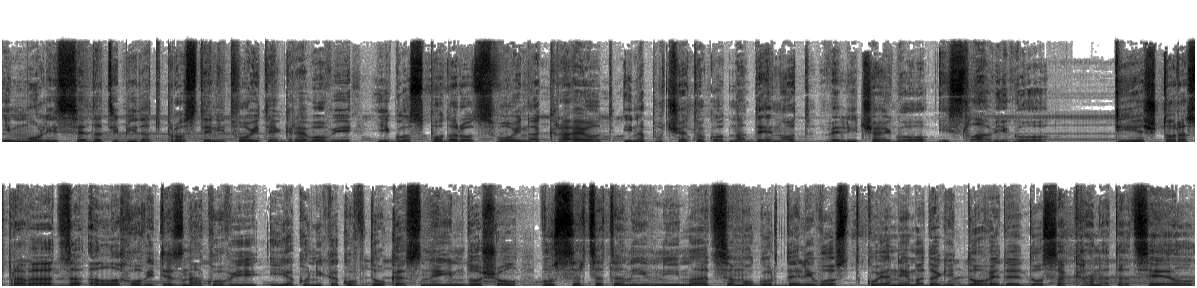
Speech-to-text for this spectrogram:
и моли се да ти бидат простени твоите гревови и Господарот свој на крајот и на почетокот на денот величај го и слави го. Тие што расправаат за Аллаховите знакови, иако никаков доказ не им дошол, во срцата нивни имаат само горделивост која нема да ги доведе до саканата цел.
